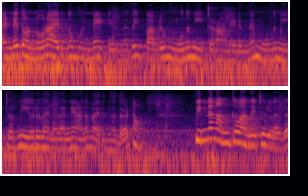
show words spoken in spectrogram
രണ്ടേ തൊണ്ണൂറായിരുന്നു മുന്നേ ഇട്ടിരുന്നത്. ഇപ്പോൾ അവർ മൂന്ന് മീറ്ററാണ് ഇടുന്നത്. മൂന്ന് മീറ്ററിന് ഈ ഒരു വില തന്നെയാണ് വരുന്നത് കേട്ടോ. പിന്നെ നമുക്ക് വന്നിട്ടുള്ളത്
